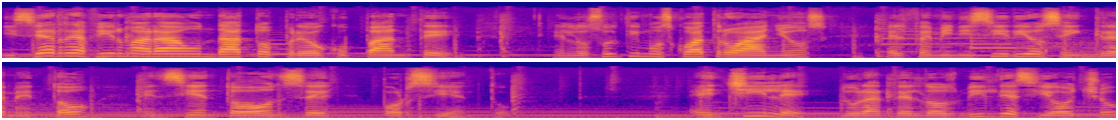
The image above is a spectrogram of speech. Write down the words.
y se reafirmará un dato preocupante. En los últimos cuatro años, el feminicidio se incrementó en 111%. En Chile, durante el 2018,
